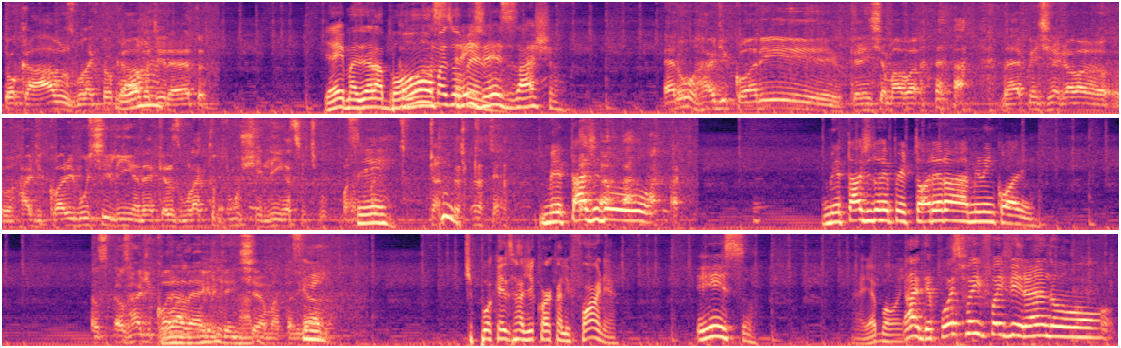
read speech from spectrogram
Tocava, os moleques tocavam direto. E aí, mas era bom ou mais ou três menos? vezes, acho. Era o hardcore que a gente chamava. Na época a gente chegava o hardcore e mochilinha, né? Que eram os moleques tudo de mochilinha, assim, tipo. Sim. Metade do. Metade do repertório era Millencolin. É os, é os hardcore Boa, alegre que a gente nada. chama, tá Sim. ligado? Tipo aqueles Hardcore Califórnia? Isso. Aí é bom, hein? Ah, e depois foi, foi virando.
